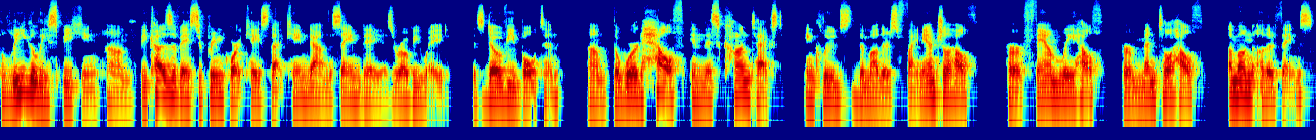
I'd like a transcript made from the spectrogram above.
legally speaking, um, because of a Supreme Court case that came down the same day as Roe v. Wade, it's Doe v. Bolton, um, the word health in this context includes the mother's financial health, her family health, her mental health, among other things.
